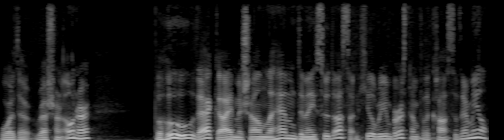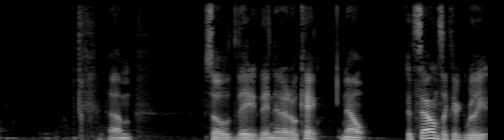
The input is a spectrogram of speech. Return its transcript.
or the restaurant owner, who that guy, Mishalem Lehem Demei Sudasan, he'll reimburse them for the cost of their meal. Um, so they, they net out okay. Now, it sounds like they're really,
